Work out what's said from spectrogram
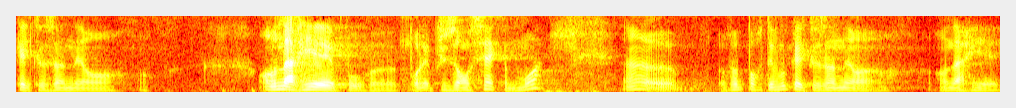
quelques années en, en arrière pour, euh, pour, les plus anciens comme moi, hein, euh, reportez-vous quelques années en, arrière.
